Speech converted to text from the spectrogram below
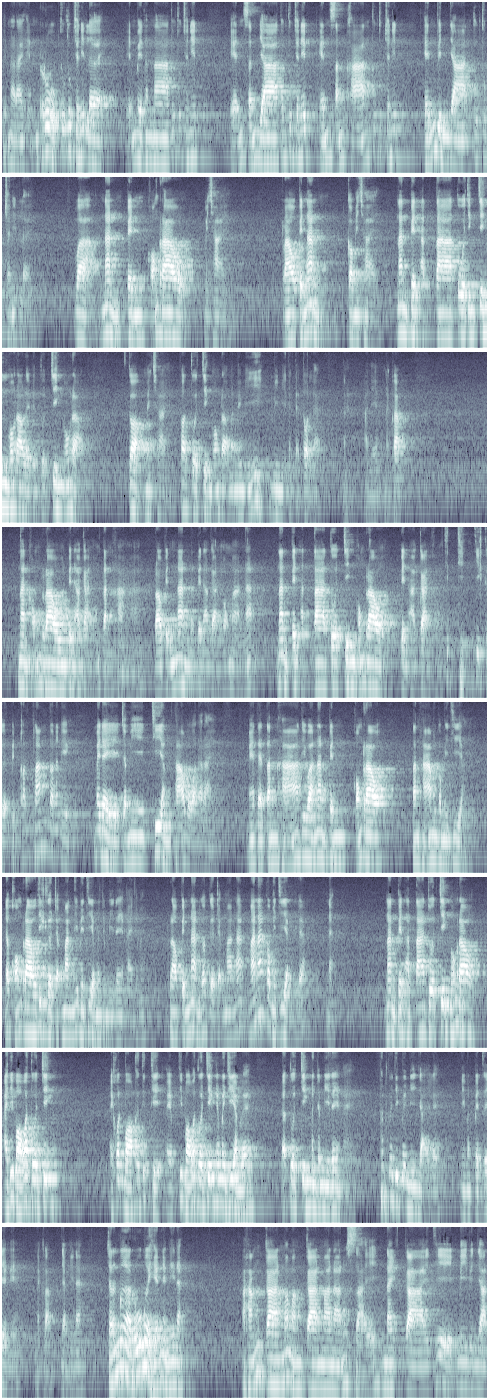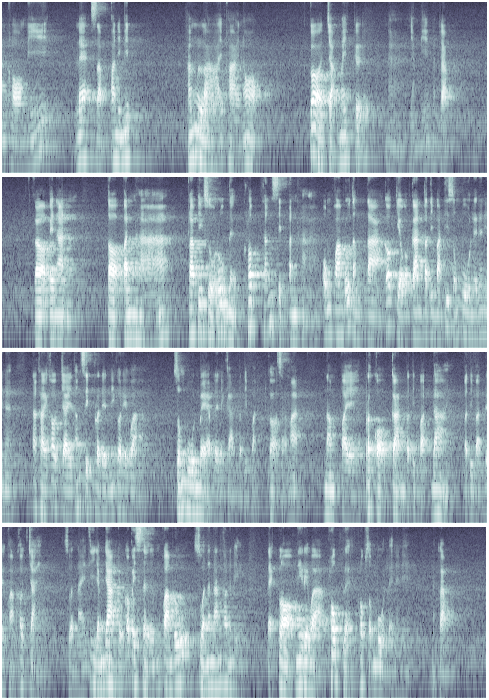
เห็นอะไรเห็นรูปทุก ๆ ชนิดเลย เห็นเวทนาทุก ๆ ชนิด เห็นสัญญาทุกๆชนิด เห็นสังขารทุกๆชนิด เห็นวิญญาณทุกๆชนิดเลย ว่านั่นเป็นของเราไม่ใช่ เราเป็นนั่นก็ไม่ใช่ นั่นเป็นอัตตาตัวจริง ๆ ของเราเลยเป็นตัวจริงของเรา ก็ไม่ใช่ เพราะตัวจริงของเรามันไม่มีมีมีตั้งแต่ต้นแล้วนะอันนี้นะครับ นั่นของเรามันเป็นอาการของตัณหา เราเป็นนั่นมันเป็นอาการของมานะ นั่นเป็นอัตตาตัวจริงของเราเป็นอาการของทิฏฐิที่เกิดเป็นครั้งๆตอนนั้นเอง ไม่ได้จะมีเที่ยงถาวรอะไร แม้แต่ตัณหาที่ว่านั่นเป็นของเราตัณหามันก็มีเที่ยง แล้วของเราที่เกิดจากมันที่ไม่เที่ยงมันจะมีได้ยังไงใช่ไหมเราเป็นนั่นก็เกิดจากมานะมานะก็ไม่เที่ยงอยู่แล้วนะนั่นเป็นอัตตาตัวจริงของเรา ไอ้ที่บอกว่าตัวจริงไอ้คนบอกคือทิฏฐิไอ้ที่บอกว่าตัวจริงยังไม่เที่ยงเลย แล้วตัวจริงมันจะมีได้ยังไง มันก็ยิ่งไม่มีใหญ่เลย นี่มันเป็นซะอย่างนี้นะครับ อย่างนี้นะ ฉะนั้นเมื่อรู้เมื่อเห็นอย่างนี้นะอหังการมะมังการมานานุสัย ในกายที่มีวิญญาณคลองนี้ และสัพพนิมิตทั้งหลายภายนอก ก็จะไม่เกิดนะอย่างนี้นะครับ ก็เป็นอันตอบปัญหาพระภิกษุรูปหนึ่ง ครบทั้ง10ปัญหา องค์ความรู้ต่างๆ ก็เกี่ยวกับการปฏิบัติที่สมบูรณ์เลยนะนี่นะถ้าใครเข้าใจทั้ง 10 ประเด็นนี้ก็เรียกว่า สมบูรณ์แบบเลยในการปฏิบัติ ก็สามารถนำไปประกอบการปฏิบัติได้ ปฏิบัติด้วยความเข้าใจ ส่วนไหนที่ยังยากอยู่ก็ไปเสริมความรู้ส่วนนั้นๆ เท่านั้นเอง แต่กรอบนี่เรียกว่าครบเลย ครบสมบูรณ์เลยในนี้นะครับ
